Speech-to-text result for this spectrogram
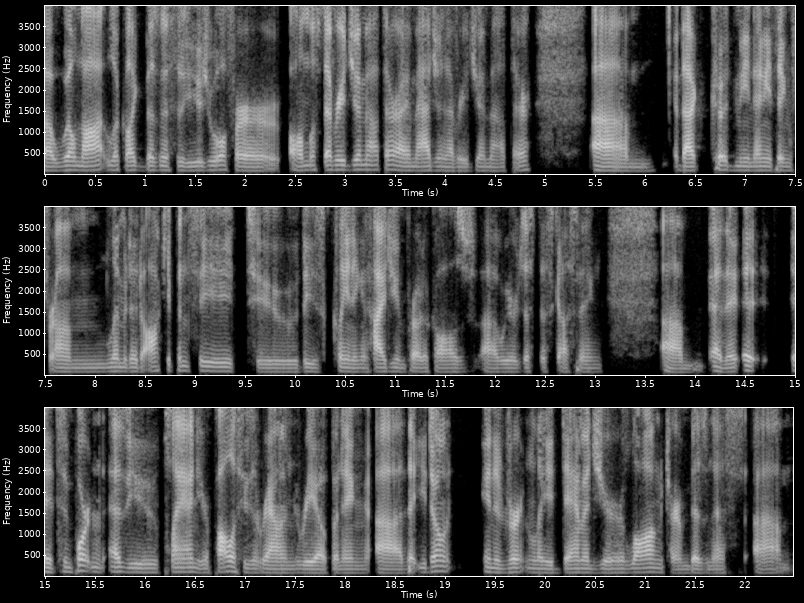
uh, will not look like business as usual for almost every gym out there. I imagine every gym out there. Um, that could mean anything from limited occupancy to these cleaning and hygiene protocols uh, we were just discussing. Um, and it, it, it's important as you plan your policies around reopening uh, that you don't inadvertently damage your long-term business. Um,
